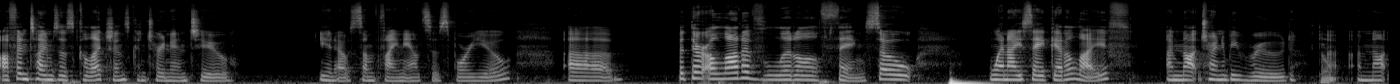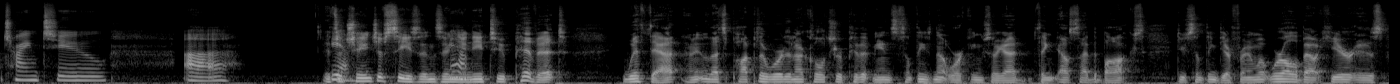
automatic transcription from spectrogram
oftentimes those collections can turn into, you know, some finances for you. Uh, but there are a lot of little things. So when I say get a life, I'm not trying to be rude. Don't. I- I'm not trying to. it's Yeah. a change of seasons, and Yeah. you need to pivot with that. I mean, that's a popular word in our culture. Pivot means something's not working, so you got to think outside the box, do something different. And what we're all about here is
